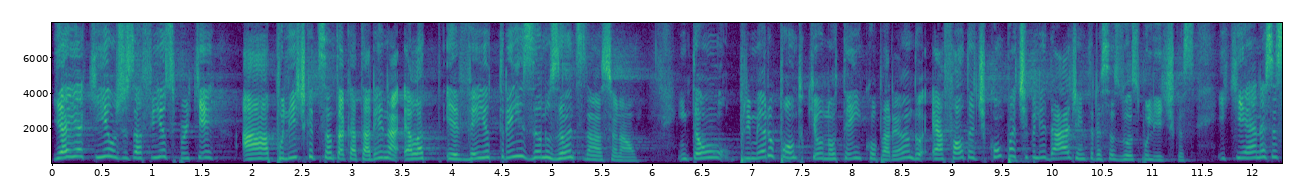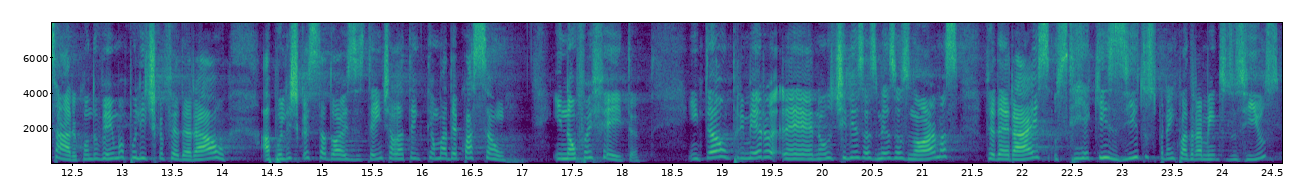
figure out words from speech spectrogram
E aí aqui os desafios, porque a política de Santa Catarina ela veio três anos antes da nacional. Então, o primeiro ponto que eu notei comparando é a falta de compatibilidade entre essas duas políticas, e que é necessário. Quando vem uma política federal, a política estadual existente ela tem que ter uma adequação, e não foi feita. Então, primeiro, é, não utiliza as mesmas normas federais, os requisitos para enquadramento dos rios,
